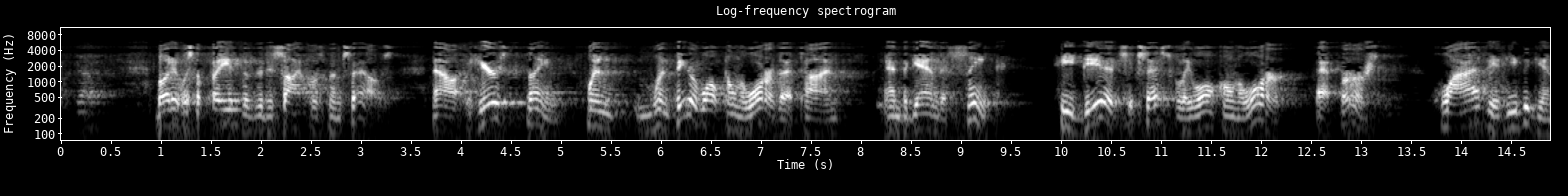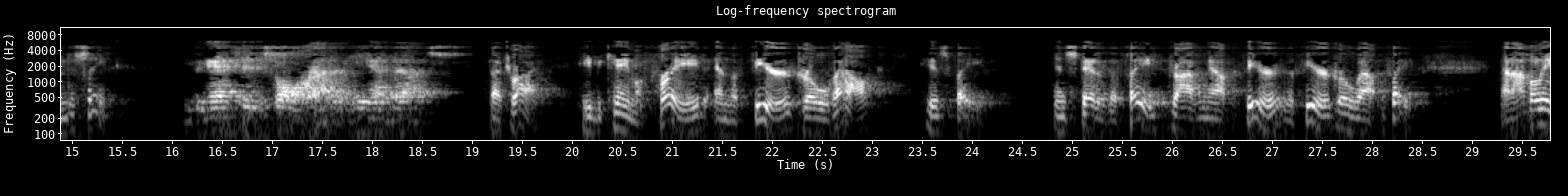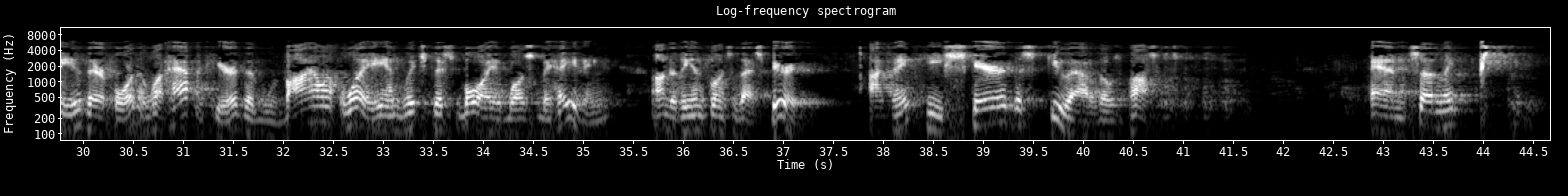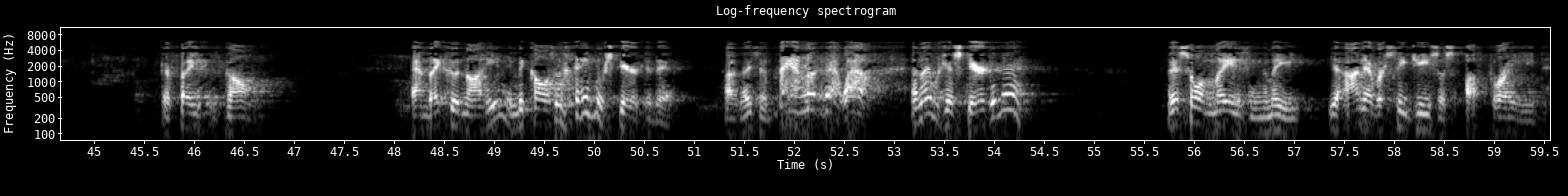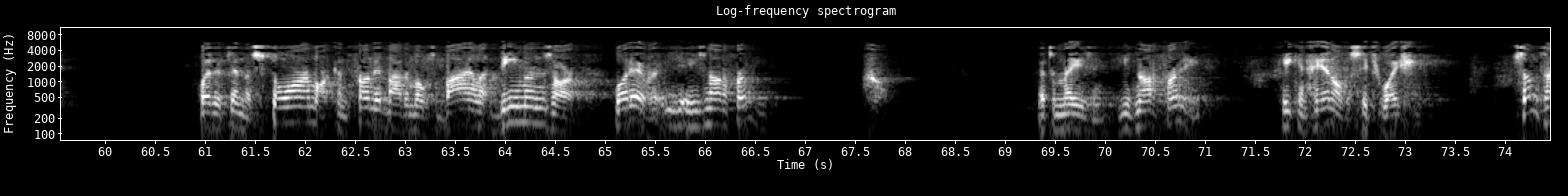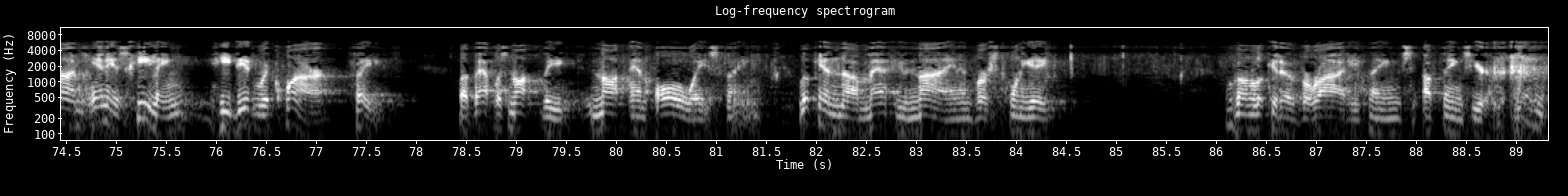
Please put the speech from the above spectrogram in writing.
But it was the faith of the disciples themselves. Now, here's the thing. When, when Peter walked on the water that time and began to sink, he did successfully walk on the water at first. Why did he begin to sink? He began to see storm around him. He had doubts. That's right. He became afraid and the fear drove out his faith. Instead of the faith driving out the fear, the fear drove out the faith. And I believe, therefore, that what happened here, the violent way in which this boy was behaving under the influence of that spirit, I think he scared the skew out of those apostles. And suddenly, their faith was gone. And they could not heal him because they were scared to death. Uh, they said, man, look at that, wow. And they were just scared to death. It's so amazing to me. Yeah, I never see Jesus afraid. Whether it's in the storm or confronted by the most violent demons or whatever, he's not afraid. That's amazing. He's not afraid. He can handle the situation. Sometimes in his healing, he did require faith, but that was not the not an always thing. Look in uh, Matthew 9 and verse 28. We're going to look at a variety of things of things here.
